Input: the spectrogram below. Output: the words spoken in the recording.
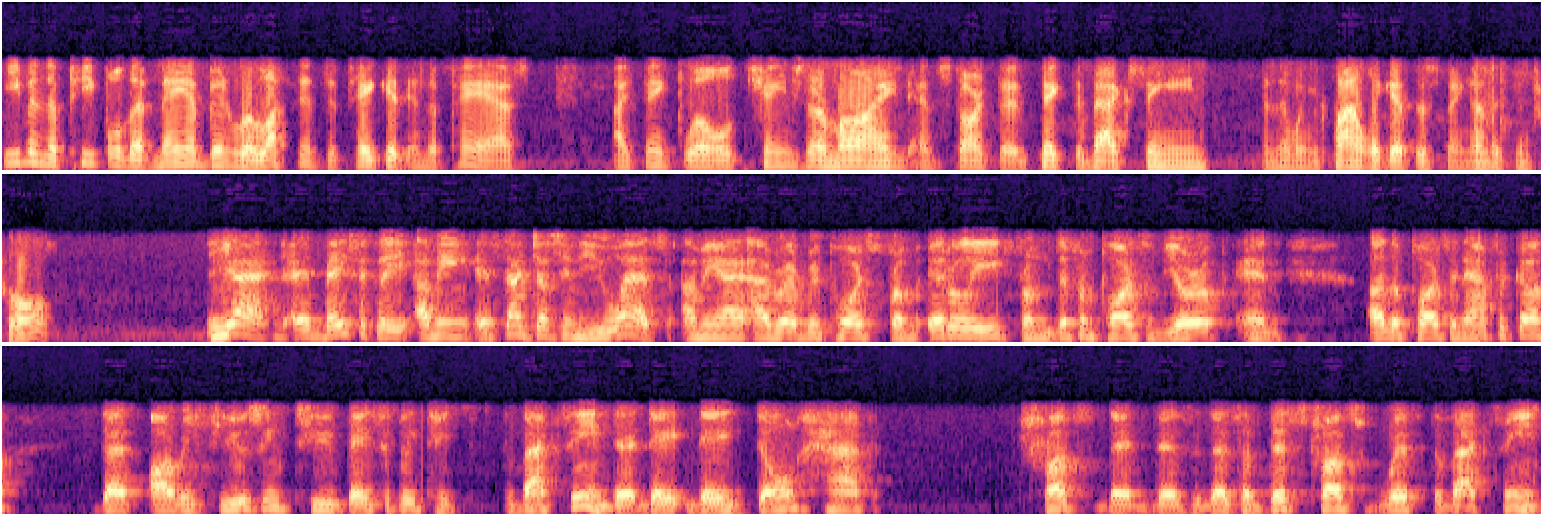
even the people that may have been reluctant to take it in the past, I think will change their mind and start to take the vaccine and then we can finally get this thing under control. Yeah, basically, I mean, it's not just in the U.S. I mean, I, I read reports from Italy, from different parts of Europe, and other parts in Africa that are refusing to basically take the vaccine. They they they don't have trust. That there's there's a distrust with the vaccine,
